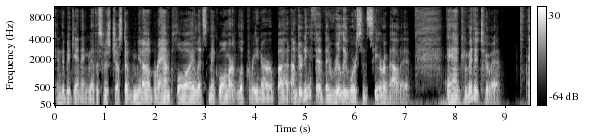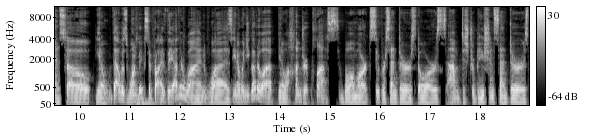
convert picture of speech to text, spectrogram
in the beginning, that this was just a, you know, brand ploy. Let's make Walmart look greener. But underneath it, they really were sincere about it and committed to it. And so, you know, that was one big surprise. The other one was, you know, when you go to a, you know, a hundred plus Walmart supercenter stores, um, distribution centers,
